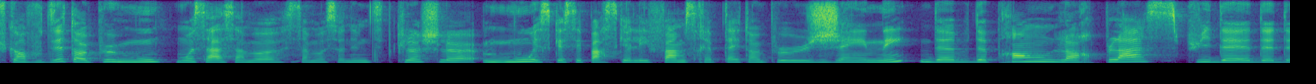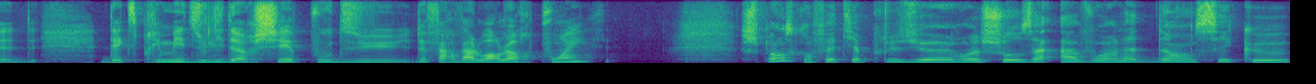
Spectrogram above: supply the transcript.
Puis quand vous dites un peu mou, moi, ça, m'a, ça sonné une petite cloche. Là. Mou, est-ce que c'est parce que les femmes seraient peut-être un peu gênées de, de prendre leur place, puis de, de, de, d'exprimer du leadership ou du, de faire valoir leurs points? Je pense qu'en fait, il y a plusieurs choses à, voir là-dedans. C'est que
